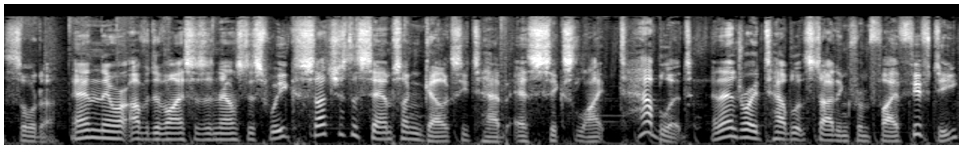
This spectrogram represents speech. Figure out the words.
sorta. And there are other devices announced this week, such as the Samsung Galaxy Tab S6 Lite tablet, an Android tablet starting from 550,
